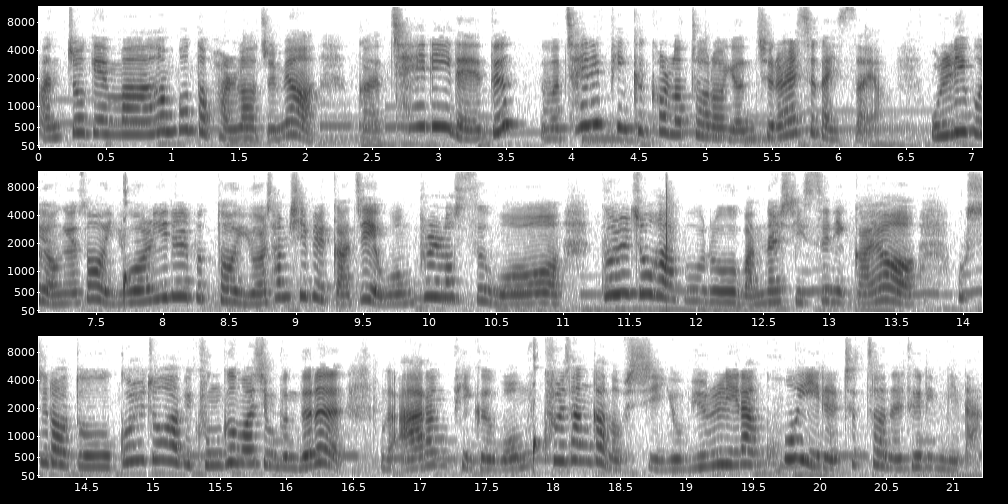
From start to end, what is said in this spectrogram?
안쪽에만 한 번 더 발라주면 그러니까 체리 레드? 뭐 체리 핑크 컬러처럼 연출을 할 수가 있어요. 올리브영에서 6월 1일부터 6월 30일까지 원 플러스 원 꿀조합으로 만날 수 있으니까요. 혹시라도 꿀조합이 궁금하신 분들은 아랑 pick, 웜쿨 상관없이 이 뮬리랑 코이를 추천을 드립니다.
